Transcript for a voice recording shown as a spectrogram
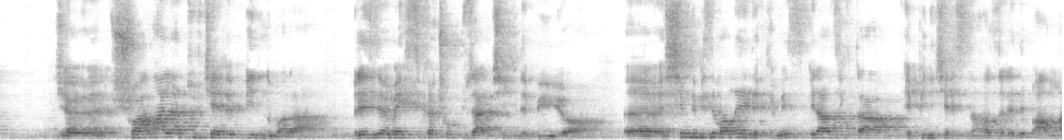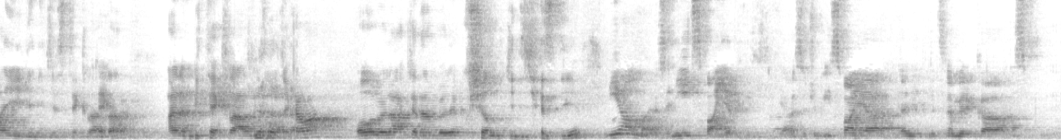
içeride? Ee, şu an hala Türkiye'de bir numara. Brezilya ve Meksika çok güzel bir şekilde büyüyor. Ee, şimdi bizim ana hedefimiz birazcık daha app'in içerisinde hazır edip Almanya'yı deneyeceğiz tekrardan. Tekrar. Aynen bir tekrarımız olacak ama ona böyle hakikaten böyle kuşanıp gideceğiz diye. Niye Almanya? Mesela niye İspanya değil? Yani mesela çünkü İspanya, yani Latin Amerika,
